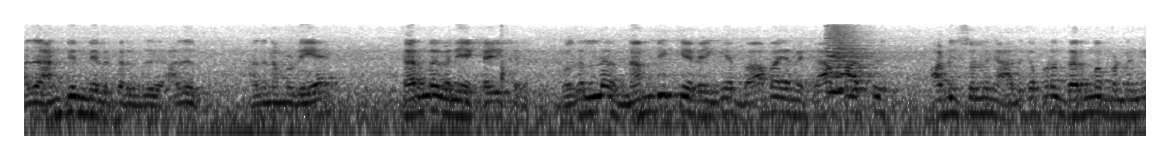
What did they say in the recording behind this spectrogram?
அது அன்பின் மேலே தர்றது. அது அது நம்முடைய கர்ம வினையை கழிக்கிறது முதல்ல நம்பிக்கை வைங்க. பாபா என்னை காப்பாற்று அப்படின்னு சொல்லுங்கள் அதுக்கப்புறம் தர்மம் பண்ணுங்க.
